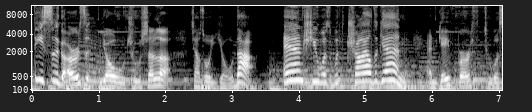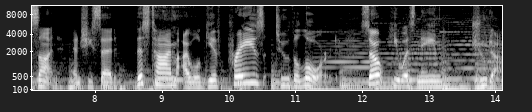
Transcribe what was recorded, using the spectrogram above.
第四个儿子又出生了，叫做犹大。And she was with child again and gave birth to a son. And she said, This time I will give praise to the Lord. So he was named Judah.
